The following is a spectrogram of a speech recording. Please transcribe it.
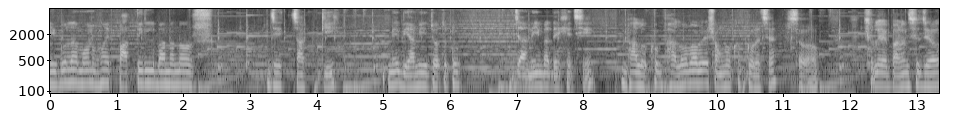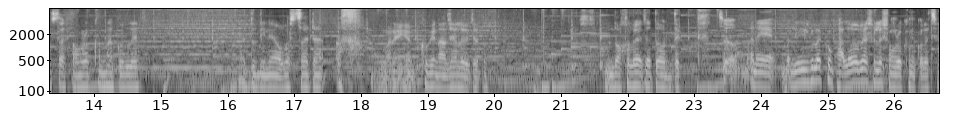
এইগুলা মনে হয় পাতিল বানানোর যে চাক্কি মেবি আমি যতটুকু জানি বা দেখেছি, ভালো, খুব ভালোভাবে সংরক্ষণ করেছে। সো আসলে বাংলাদেশের যে অবস্থা, সংরক্ষণ না করলে এতদিনের অবস্থাটা মানে খুবই নাজেহাল হয়ে যেত। দখল হয়ে যেত অর্ধেক। তো মানে জিনিসগুলো খুব ভালোভাবে আসলে সংরক্ষণ করেছে।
